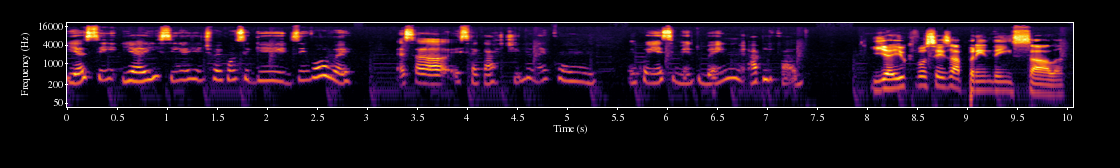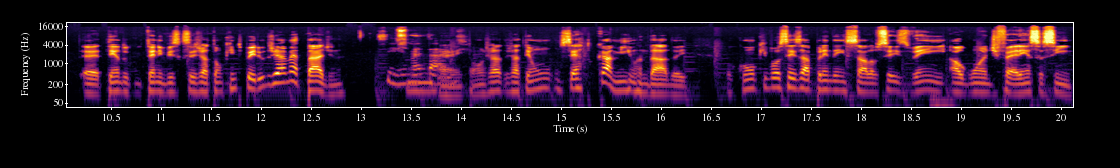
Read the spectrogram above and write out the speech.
E assim, e aí sim a gente vai conseguir desenvolver essa, essa cartilha, né, com um conhecimento bem aplicado. E aí o que vocês aprendem em sala, é, tendo, tendo em vista que vocês já estão quinto período, já é metade, né? Sim, Sim metade. É, então já, já tem um, um, certo caminho andado aí. Com o que vocês aprendem em sala, vocês veem alguma diferença, assim,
